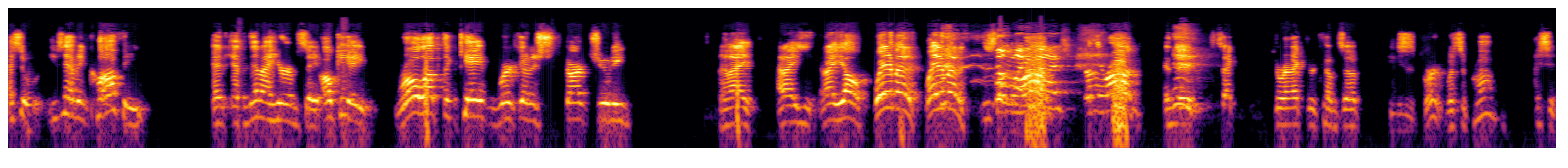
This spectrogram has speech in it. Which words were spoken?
I said, he's having coffee. And, and then I hear him say, okay, roll up the cape. We're going to start shooting. And I, and I, and I yell, wait a minute, wait a minute. There's oh something oh wrong. Gosh. Something wrong. And the second director comes up. He says, Burt, what's the problem? I said,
